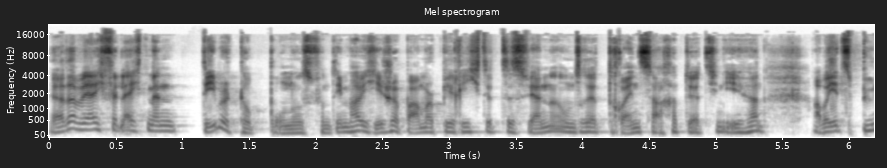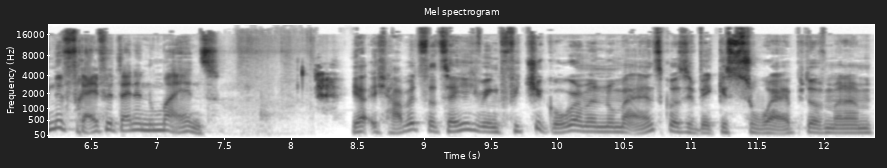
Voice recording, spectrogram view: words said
Ja, da wäre ich vielleicht mein Tabletop-Bonus. Von dem habe ich eh schon ein paar Mal berichtet. Das werden unsere treuen Sachertörtchen eh hören. Aber jetzt Bühne frei für deine Nummer eins. Ja, ich habe jetzt tatsächlich wegen Fidschi Gogol meine Nummer 1 quasi weggeswiped auf meinem,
